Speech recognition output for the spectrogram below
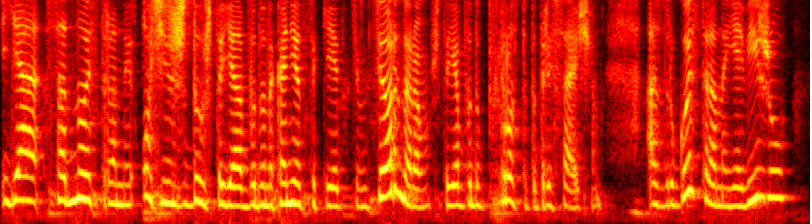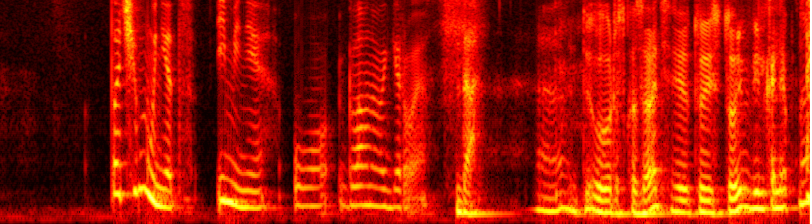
я, с одной стороны, очень жду, что я буду наконец-таки этим Тернером, что я буду просто потрясающим. А с другой стороны, я вижу, почему нет имени у главного героя. Да, Э, рассказать эту историю великолепную.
